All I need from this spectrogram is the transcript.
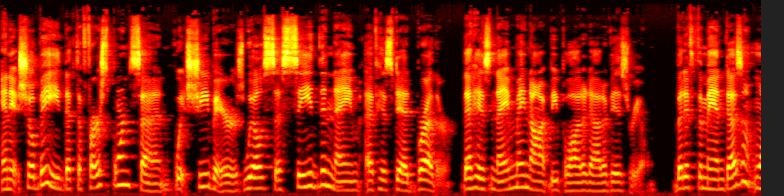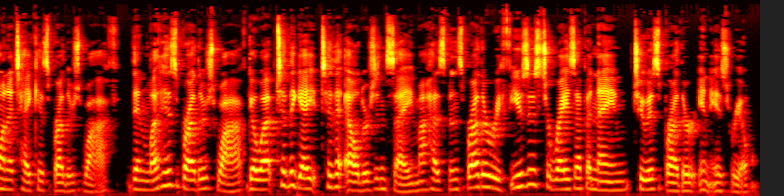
And it shall be that the firstborn son, which she bears, will succeed the name of his dead brother, that his name may not be blotted out of Israel. But if the man doesn't want to take his brother's wife, then let his brother's wife go up to the gate to the elders and say, My husband's brother refuses to raise up a name to his brother in Israel.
